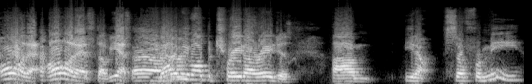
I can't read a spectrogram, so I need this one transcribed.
all of that, all of that stuff. Yes. now that we've all betrayed our ages, um, you know, so for me,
